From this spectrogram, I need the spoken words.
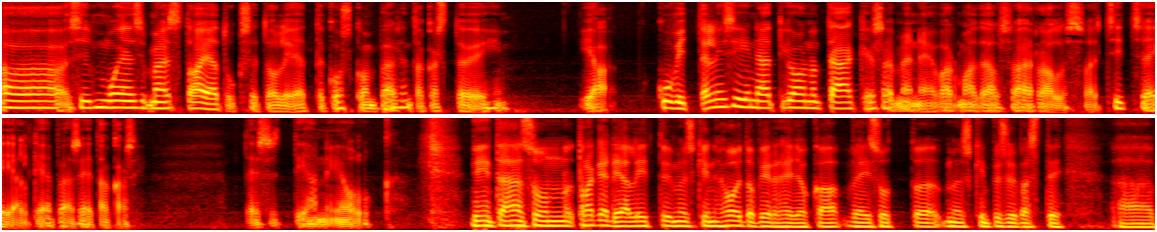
uh, siis mun ensimmäiset ajatukset oli, että koska pääsen takaisin töihin. Ja kuvittelin siinä, että joo, no tämä kesä menee varmaan täällä sairaalassa, että sitten sen jälkeen pääsee takaisin. Mutta ei se sitten ihan niin ollutkaan. Niin, tähän sun tragediaan liittyy myöskin hoitovirhe, joka vei sut myöskin pysyvästi ää,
